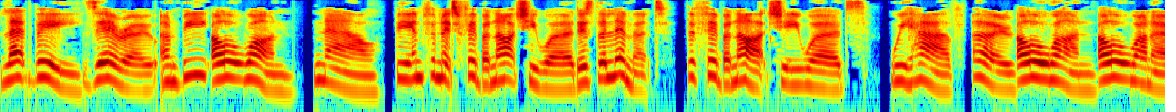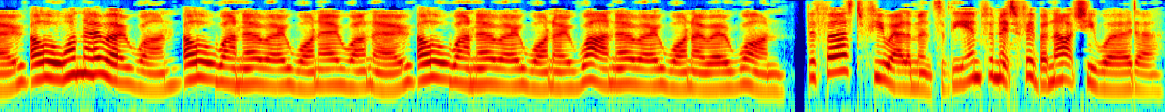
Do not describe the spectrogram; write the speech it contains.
Let B 0 and B O 1. Now, the infinite Fibonacci word is the limit. The Fibonacci words we have O, O1, O10, O1001, O100101, O100101, O1001. The first few elements of the infinite Fibonacci word are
